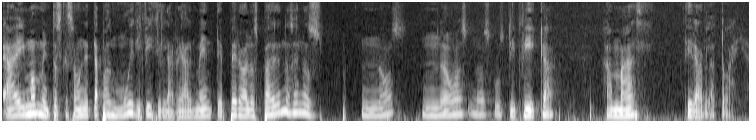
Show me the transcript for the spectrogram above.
hay momentos que son etapas muy difíciles realmente, pero a los padres no se nos, nos, nos, nos justifica jamás tirar la toalla.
